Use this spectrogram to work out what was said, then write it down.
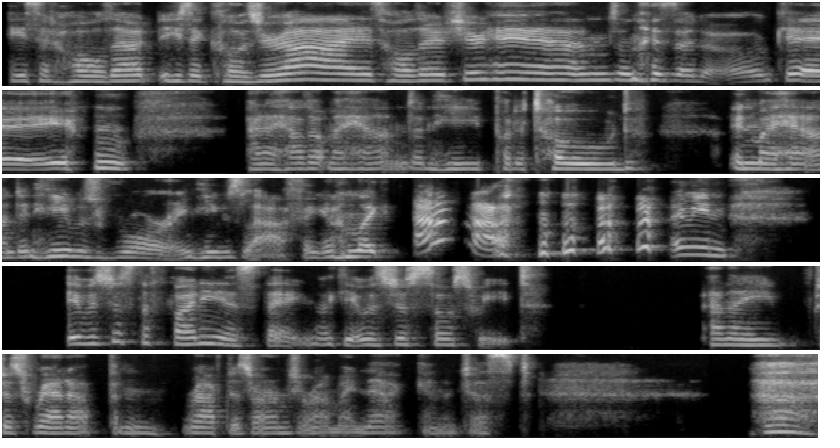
he said, Hold out. He said, Close your eyes, hold out your hand. And I said, Okay. And I held out my hand and he put a toad in my hand and he was roaring. He was laughing. And I'm like, Ah. I mean, it was just the funniest thing. Like it was just so sweet. And then he just ran up and wrapped his arms around my neck and just, yeah,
